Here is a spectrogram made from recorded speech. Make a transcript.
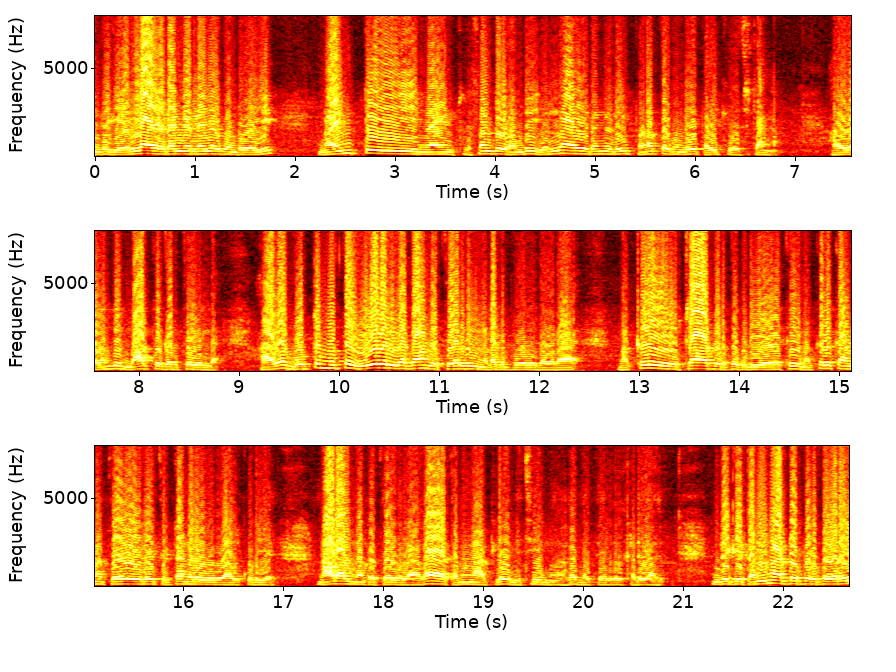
இன்றைக்கு எல்லா இடங்கள்லையுமே கொண்டு போய் நைன்டி நைன் வந்து எல்லா இடங்களையும் பணத்தை கொண்டு போய் பதுக்கி வச்சுட்டாங்க. அதில் வந்து மாற்று கருத்தே இல்லை. அதாவது ஒட்டுமொத்த ஊழலில் தான் இந்த தேர்தல் நடக்க போகுது தவிர மக்களை உற்சாகப்படுத்தக்கூடியதுக்கு மக்களுக்கான தேவைகளை திட்டங்களை உருவாக்கக்கூடிய நாடாளுமன்ற தேர்தலாக தமிழ்நாட்டிலே நிச்சயமாக இந்த தேர்தல் கிடையாது. இன்றைக்கு தமிழ்நாட்டை பொறுத்தவரை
